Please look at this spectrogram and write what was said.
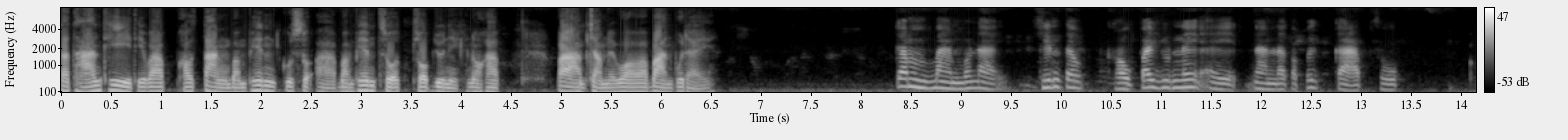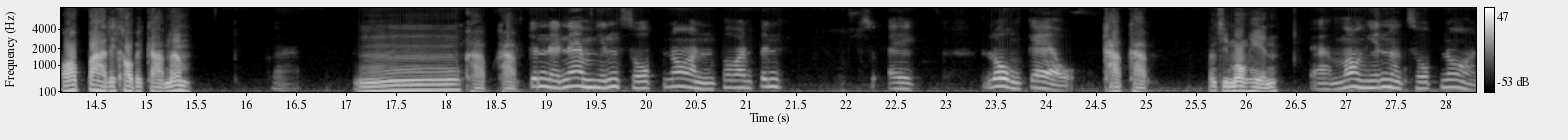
สถานที่ที่ว่าเขาตั้งบำเพ็ญกุศลอ่าบำเพ็ญศพศพอยู่นี่เนาะครับป้าอามจำได้บ่ว่าบ้านผู้ใดจำบ้านบ่ได้เห็นแต่เขาไปอยู่ในไอ้นั่นแล้วก็ไปกราบศพอ๋อป้าได้เข้าไปกราบน้กราบำอืมครับครับจนได้แนมเห็นศพนอน เพราะมันเป็นไอ้โล่งแก้วครับครับมันสิมองเห็นอ่ามองเห็นน่ะศพนอน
